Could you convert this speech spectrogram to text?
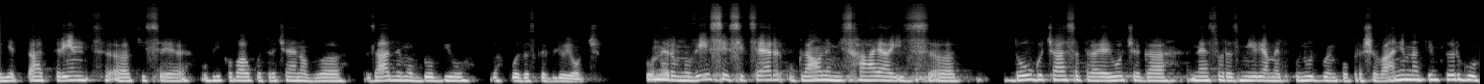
je ta trend, ki se je oblikoval, kot rečeno, v zadnjem obdobju, lahko zaskrbljujoč. To neravnovesje sicer v glavnem izhaja iz dolgo časa trajajočega nesorazmerja med ponudbo in popraševanjem na tem trgu.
